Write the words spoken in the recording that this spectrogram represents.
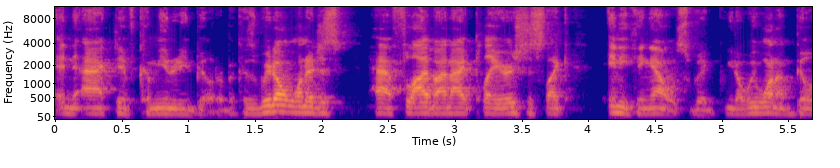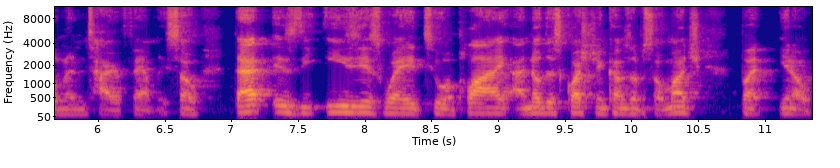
an active community builder because we don't want to just have fly by night players just like anything else. We, you know, we want to build an entire family. So that is the easiest way to apply. I know this question comes up so much, but you know,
